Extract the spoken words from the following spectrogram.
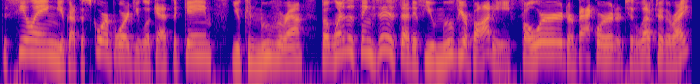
the ceiling, you've got the scoreboard, you look at the game, you can move around. But one of the things is that if you move your body forward or backward or to the left or the right,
